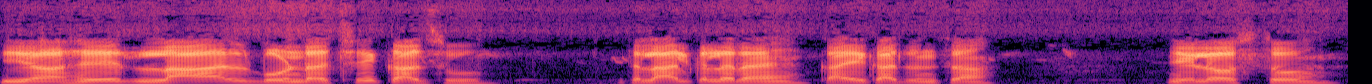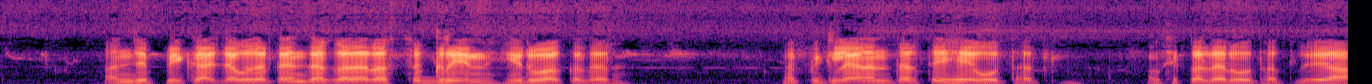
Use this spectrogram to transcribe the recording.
हे आहेत लाल बोंडाचे काजू. इथं लाल कलर आहे काही काजूंचा. येलो असतो. आणि जे पिकायच्या अगोदर त्यांचा कलर असतो ग्रीन हिरवा कलर. पिकल्यानंतर ते हे होतात. असे कलर होतात. या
